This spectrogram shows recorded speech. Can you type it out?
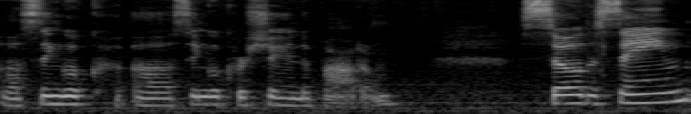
a single uh, single crochet in the bottom. So the same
